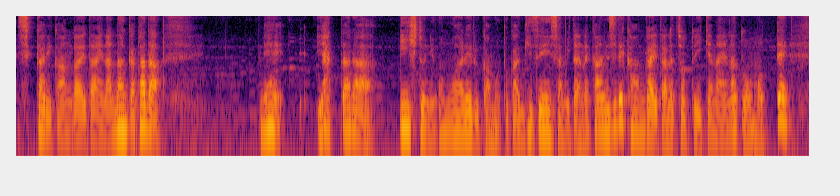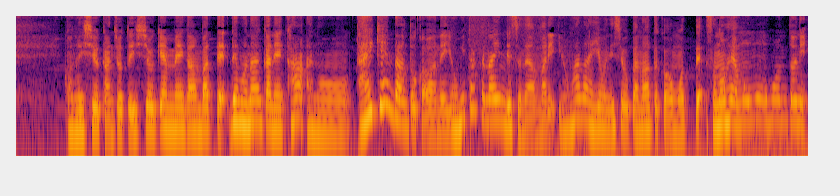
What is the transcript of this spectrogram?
しっかり考えたいな。なんかただねやったらいい人に思われるかもとか偽善者みたいな感じで考えたらちょっといけないなと思ってこの1週間ちょっと一生懸命頑張って。でもなんかねかあの体験談とかはね読みたくないんですよねあんまり。読まないようにしようかなとか思って。その辺ももう本当に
